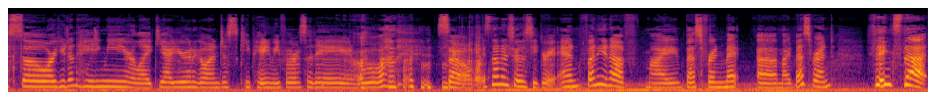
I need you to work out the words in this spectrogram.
"So are you done hating me?" Or like, "Yeah, you're gonna go and just keep hating me for the rest of the day." And blah, blah, blah. so it's not a secret. And funny enough, my best friend met uh, my best friend thinks that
